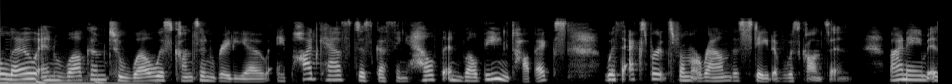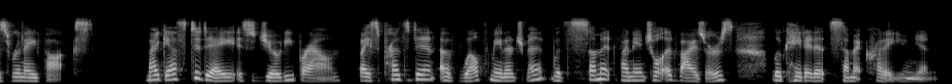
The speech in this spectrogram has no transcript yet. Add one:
Hello, and welcome to Well Wisconsin Radio, a podcast discussing health and well being topics with experts from around the state of Wisconsin. My name is Renee Fox. My guest today is Jody Brown, Vice President of Wealth Management with Summit Financial Advisors, located at Summit Credit Union.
